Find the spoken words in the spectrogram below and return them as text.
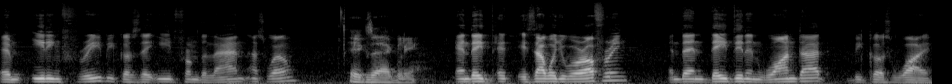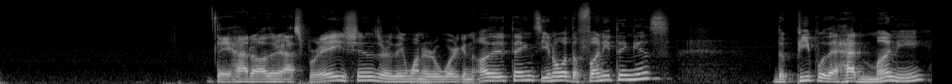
and eating free because they eat from the land as well exactly. and they is that what you were offering and then they didn't want that because why They had other aspirations or they wanted to work in other things. You know what the funny thing is? The people that had money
